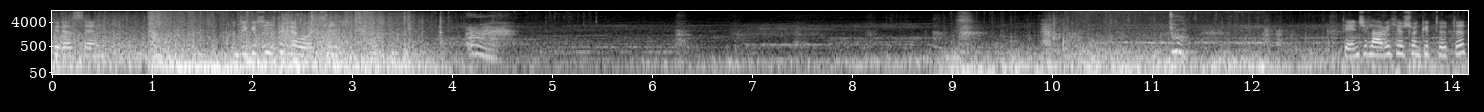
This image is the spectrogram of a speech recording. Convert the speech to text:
Auf Wiedersehen. Und die Geschichte wiederholt sich. Die Angela habe ich ja schon getötet.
